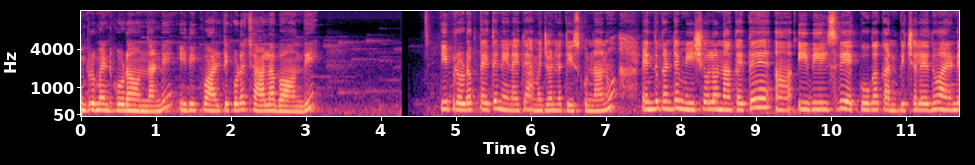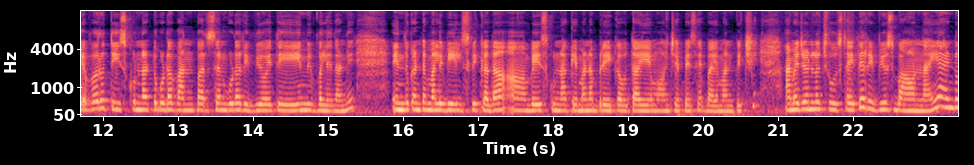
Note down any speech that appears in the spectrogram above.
ఇంప్రూవ్మెంట్ కూడా ఉందండి. ఇది క్వాలిటీ కూడా చాలా బాగుంది. ఈ ప్రోడక్ట్ అయితే నేనైతే అమెజాన్లో తీసుకున్నాను. ఎందుకంటే మీషోలో నాకైతే ఈ వీల్స్వి ఎక్కువగా కనిపించలేదు. అండ్ ఎవరు తీసుకున్నట్టు కూడా వన్ పర్సన్ కూడా రివ్యూ అయితే ఏమి ఇవ్వలేదండి. ఎందుకంటే మళ్ళీ వీల్స్వి కదా వేసుకున్నాక ఏమైనా బ్రేక్ అవుతాయేమో అని చెప్పేసి భయం అనిపించి అమెజాన్లో చూస్తే అయితే రివ్యూస్ బాగున్నాయి. అండ్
